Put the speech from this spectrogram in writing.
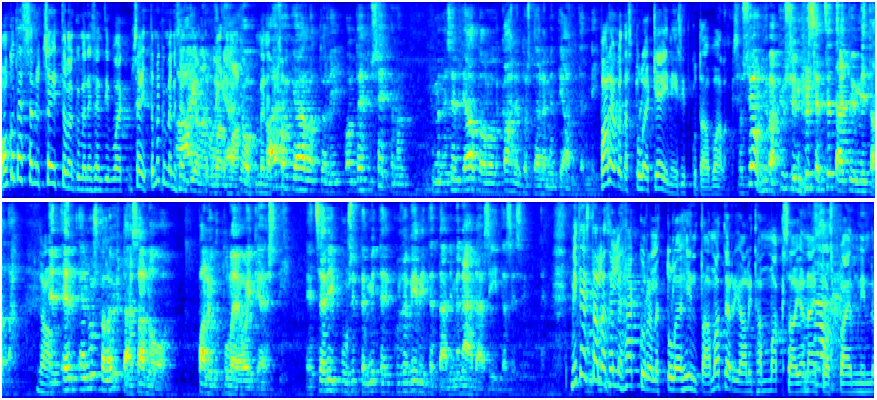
Onko tässä nyt 70 sentin vai 70 sentin antenni varmaan joo, menossa? aivan oikein arvattu, eli on tehty 70 sentin aaltoaloille 12 elementin antenni. Paljonko tästä tulee keiniä sit, kun tää on valmis? No se on hyvä kysymys, että se täytyy mitata. Joo. En, en, en uskalla yhtään sanoa, paljonko tulee oikeasti. Et se riippuu sitten, miten, kun se viritetään, niin me nähdään siitä se sitten. Mitäs tällaiselle häkkyrille tulee hintaa? Materiaalithan maksaa ja näin tää- poispäin, niin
